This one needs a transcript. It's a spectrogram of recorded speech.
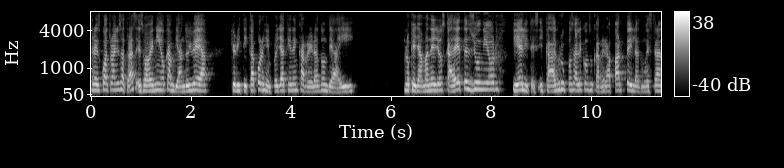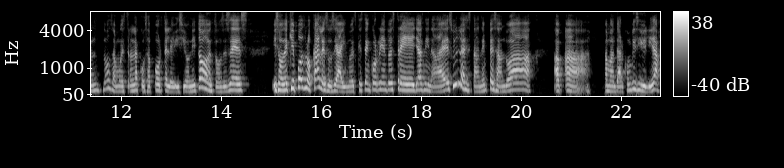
tres, cuatro años atrás, eso ha venido cambiando y vea que ahorita, por ejemplo, ya tienen carreras donde hay lo que llaman ellos cadetes, junior y élites, y cada grupo sale con su carrera aparte y las muestran, ¿no? O sea, muestran la cosa por televisión y todo, entonces es, y son equipos locales, o sea, y no es que estén corriendo estrellas ni nada de eso, y las están empezando a, a, a, a mandar con visibilidad.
